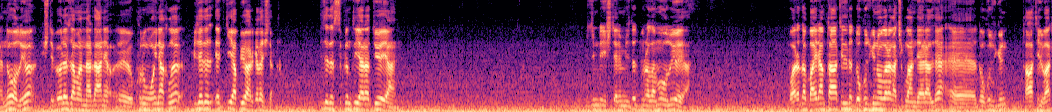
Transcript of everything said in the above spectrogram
E, ne oluyor? İşte böyle zamanlarda hani e, kurum oynaklığı bize de etki yapıyor arkadaşlar. Bize de sıkıntı yaratıyor yani. Bizim de işlerimizde duralama oluyor ya. Bu arada bayram tatili de 9 gün olarak açıklandı herhalde. E, 9 gün tatil var.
